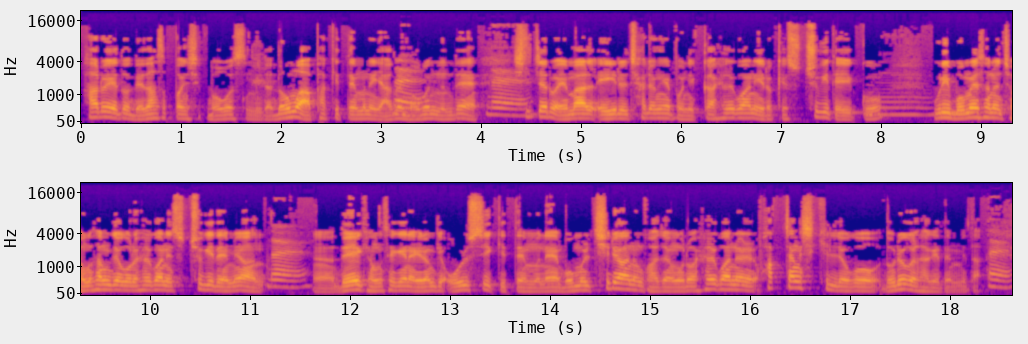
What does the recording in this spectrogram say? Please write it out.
하루에도 네다섯 번씩 먹었습니다. 너무 아팠기 때문에 약을 네. 먹었는데 네. 실제로 MRA를 촬영해 보니까 혈관이 이렇게 수축이 돼 있고 음. 우리 몸에서는 정상적으로 혈관이 수축이 되면 네. 어, 뇌경색이나 이런 게 올 수 있기 때문에 몸을 치료하는 과정으로 혈관을 확장시키려고 노력을 하게 됩니다. 네.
